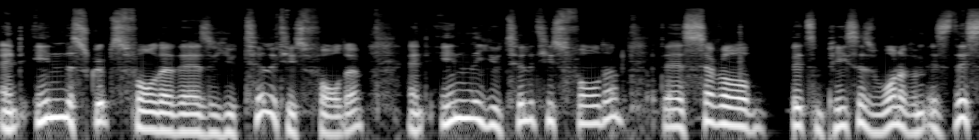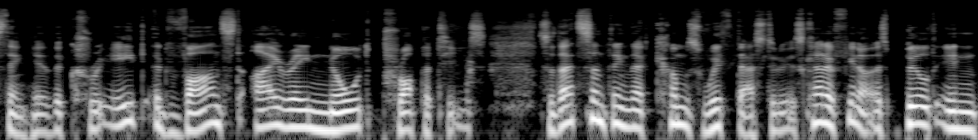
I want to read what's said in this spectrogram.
and in the scripts folder there's a utilities folder and in the utilities folder there's several bits and pieces. One of them is this thing here, the create advanced Iray node properties. So that's something that comes with Studio. It's kind of, you know, it's built in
